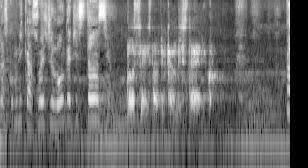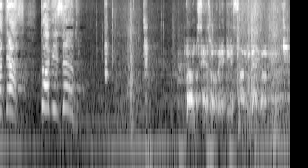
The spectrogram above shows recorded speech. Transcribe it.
As comunicações de longa distância. Você está ficando histérico. Pra trás! Tô avisando! Vamos resolver isso amigavelmente.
